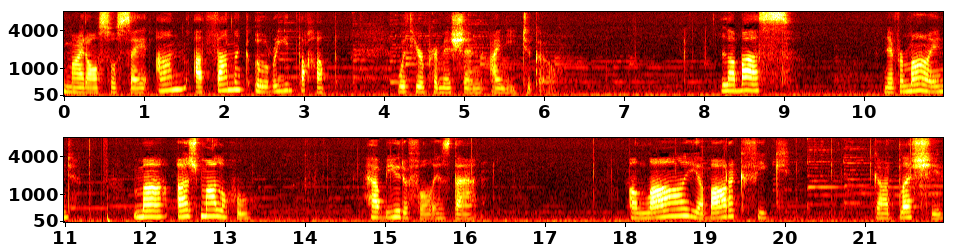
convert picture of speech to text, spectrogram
You might also say, An athanak urid dhahab. With your permission, I need to go. Labas. Never mind. Ma ajmalahu. How beautiful is that? Allah yabarak fik. God bless you.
